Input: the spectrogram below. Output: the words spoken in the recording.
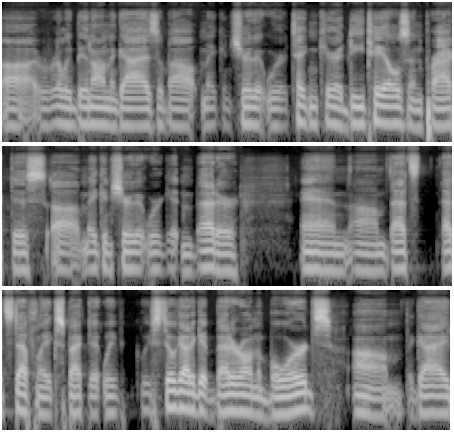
uh, I've really been on the guys about making sure that we're taking care of details in practice, uh, making sure that we're getting better, and um, that's that's definitely expected. We've we've still got to get better on the boards. Um, the guy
